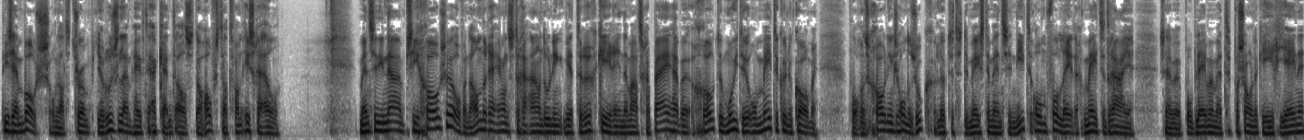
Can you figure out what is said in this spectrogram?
Die zijn boos omdat Trump Jeruzalem heeft erkend als de hoofdstad van Israël. Mensen die na een psychose of een andere ernstige aandoening weer terugkeren in de maatschappij hebben grote moeite om mee te kunnen komen. Volgens Gronings onderzoek lukt het de meeste mensen niet om volledig mee te draaien. Ze hebben problemen met persoonlijke hygiëne,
